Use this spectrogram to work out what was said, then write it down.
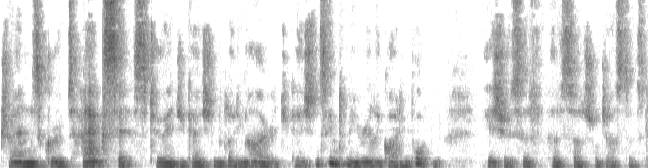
trans groups' access to education, including higher education, seem to me really quite important issues of, of social justice.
